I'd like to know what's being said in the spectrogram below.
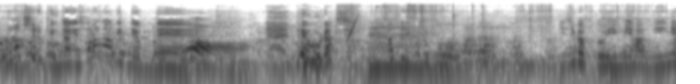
오락실을 굉장히 사랑하기 때문에 우와. 내 오락실 음. 사실 그리고 이 지갑도 이미 한 2년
